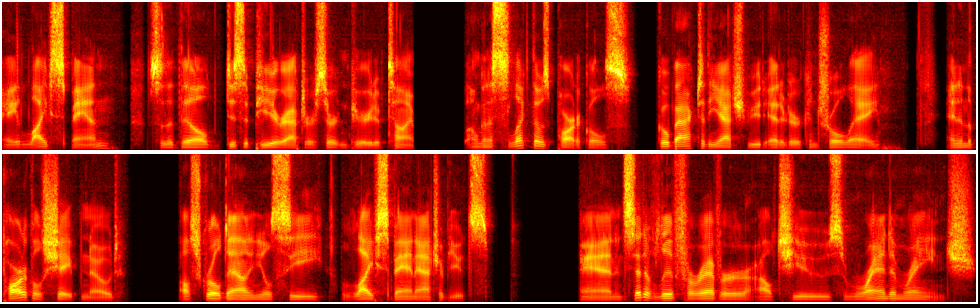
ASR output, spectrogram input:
a lifespan so that they'll disappear after a certain period of time. I'm going to select those particles, go back to the attribute editor, Control A, and in the particle shape node, I'll scroll down and you'll see lifespan attributes. And instead of live forever, I'll choose random range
